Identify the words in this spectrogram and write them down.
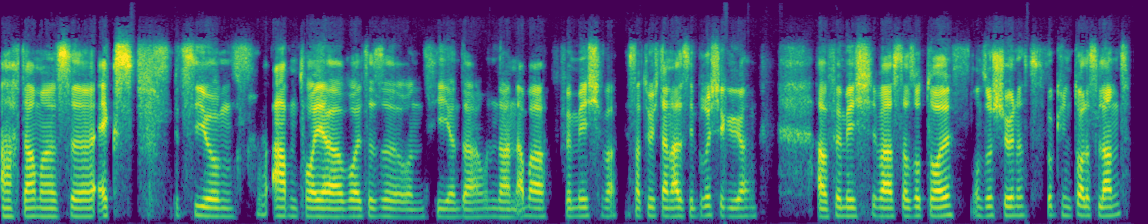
Ach, damals äh, Ex-Beziehung, Abenteuer wollte sie und hier und da und dann. Aber für mich war, ist natürlich dann alles in Brüche gegangen. Aber für mich war es da so toll und so schön. Es ist wirklich ein tolles Land.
